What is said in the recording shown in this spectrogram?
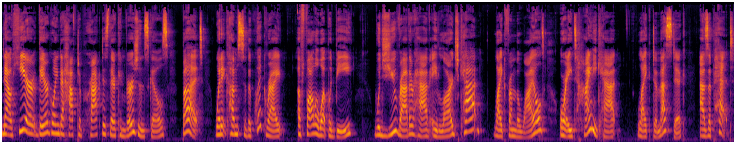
Now, here they're going to have to practice their conversion skills, but when it comes to the quick write, a follow up would be Would you rather have a large cat, like from the wild, or a tiny cat, like domestic, as a pet?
